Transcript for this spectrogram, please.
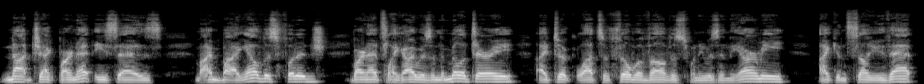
not Jack Barnett, he says, I'm buying Elvis footage. Barnett's like, I was in the military. I took lots of film of Elvis when he was in the army. I can sell you that.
